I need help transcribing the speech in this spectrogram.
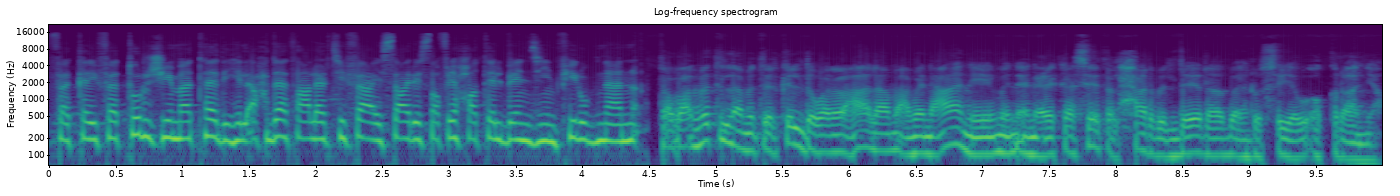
فكيف ترجمت هذه الأحداث على ارتفاع سعر صفيحة البنزين في لبنان؟ طبعا مثلنا مثل كل دول العالم عم نعاني من انعكاسات الحرب الدائرة بين روسيا وأوكرانيا.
